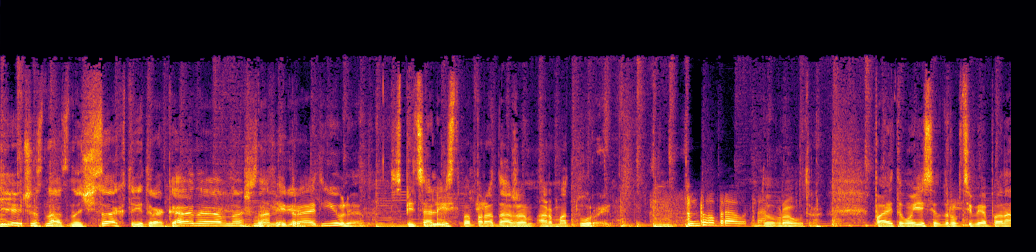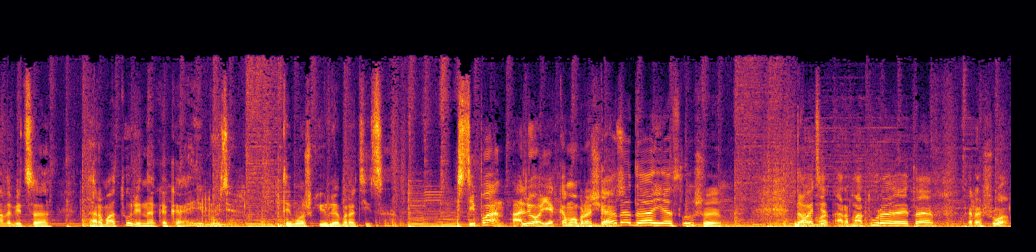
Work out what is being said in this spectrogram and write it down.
9.16 на часах, три таракана в С нашем нами эфире. играет Юля, специалист по продажам арматуры. Доброе утро. Доброе утро. Поэтому, если вдруг тебе понадобится арматурина какая-нибудь, ты можешь к Юле обратиться. Степан, алло, я к кому обращаюсь? Да-да-да, я слушаю. Давайте- Арма- арматура это хорошо.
